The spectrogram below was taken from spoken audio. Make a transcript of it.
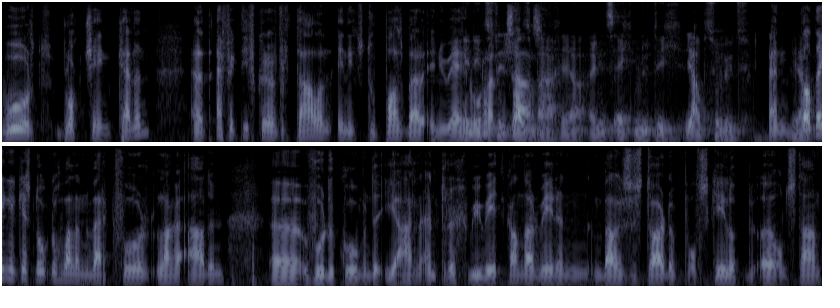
woord blockchain kennen en het effectief kunnen vertalen in iets toepasbaar in uw eigen en iets organisatie. toepasbaar, ja. En iets echt nuttig, Ja. absoluut. En Ja. dat denk ik is ook nog wel een werk voor lange adem eh, voor de komende jaren. En terug, wie weet kan daar weer een, een Belgische start-up of scale-up eh, ontstaan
